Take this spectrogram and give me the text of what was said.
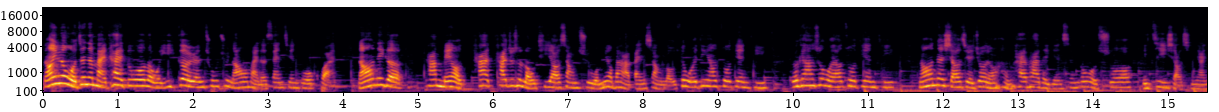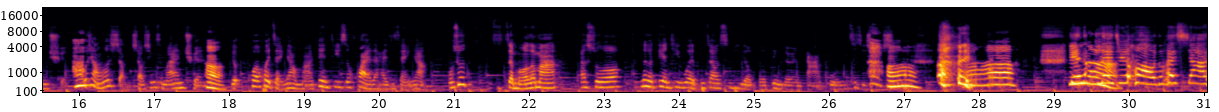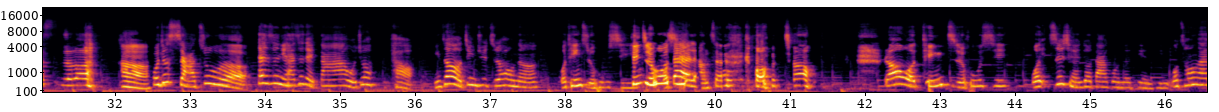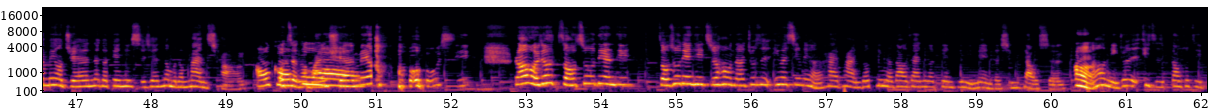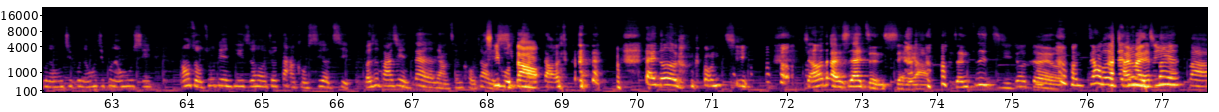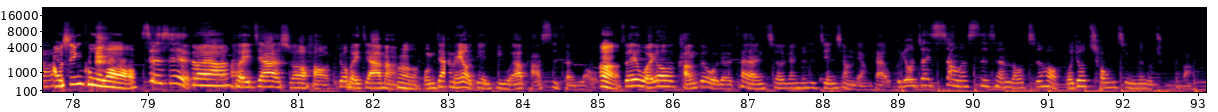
然后因为我真的买太多了，我一个人出去，然后我买了三千多块，然后那个他没有他他就是楼梯要上去，我没有办法搬上楼，所以我一定要坐电梯。我就跟他说我要坐电梯，然后那小姐就有很害怕的眼神跟我说：“你自己小心安全。啊”我想说小小心什么安全？嗯，有会会怎样吗？电梯是坏的还是怎样？我说怎么了吗？他说那个电梯我也不知道是不是有得病的人搭过，你自己小心啊。啊天哪，那句话我都快吓死了啊！我就傻住了。但是你还是得搭，我就好。你知道我进去之后呢，我停止呼吸，停止呼吸，戴了两层 口罩，然后我停止呼吸。我之前就搭过那电梯，我从来没有觉得那个电梯时间那么的漫长，好恐怖哦，我整个完全没有呼吸。然后我就走出电梯。走出电梯之后呢，就是因为心里很害怕，你都听得到在那个电梯里面你的心跳声，嗯，然后你就是一直告诉自己不能呼吸，不能呼吸，不能呼吸。然后走出电梯之后就大口吸了气，可是发现你戴了两层口罩也吸不到，到 太多的空气。想要到底是在整谁啊？整自己就对了。这样子才买经验吧，好辛苦哦，是不是？对啊。回家的时候好就回家嘛。嗯。我们家没有电梯，我要爬四层楼。嗯。所以我又扛着我的菜篮车跟就是肩上两袋，我又在上了四层楼之后，我就冲进那个厨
